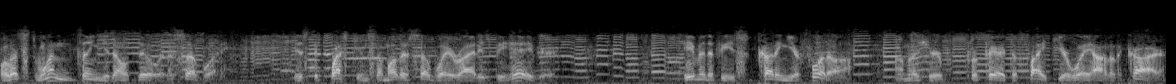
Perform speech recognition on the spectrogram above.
Well, that's one thing you don't do in a subway is to question some other subway rider's behavior, even if he's cutting your foot off, unless you're prepared to fight your way out of the car.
